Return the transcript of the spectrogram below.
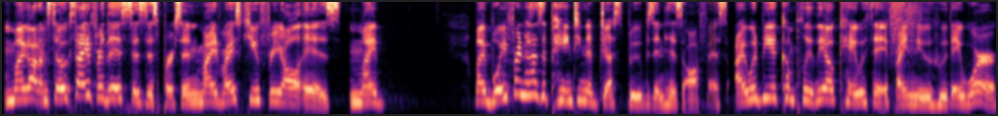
My God, I'm so excited for this, says this person. My advice cue for y'all is my my boyfriend has a painting of just boobs in his office. I would be completely okay with it if I knew who they were.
